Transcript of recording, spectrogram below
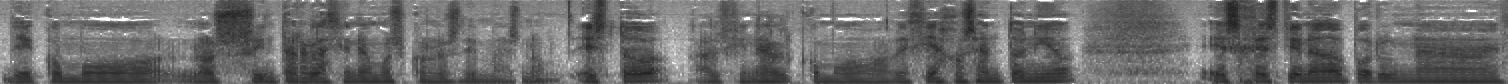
de cómo nos interrelacionamos con los demás. ¿no? Esto, al final, como decía José Antonio, es gestionado por una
